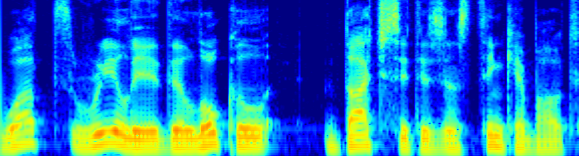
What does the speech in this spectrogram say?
What really the local dutch citizens think about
